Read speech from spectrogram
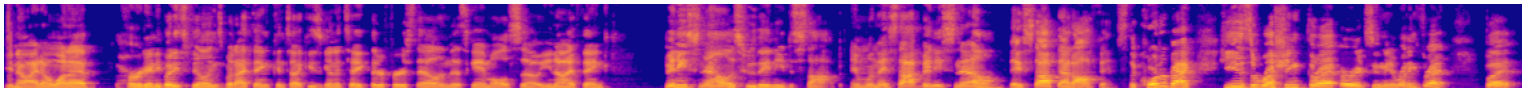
you know I don't want to hurt anybody's feelings, but I think Kentucky's going to take their first L in this game. Also, you know I think Benny Snell is who they need to stop. And when they stop Benny Snell, they stop that offense. The quarterback, he is a rushing threat, or excuse me, a running threat, but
